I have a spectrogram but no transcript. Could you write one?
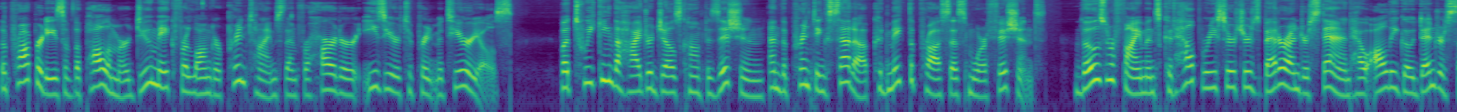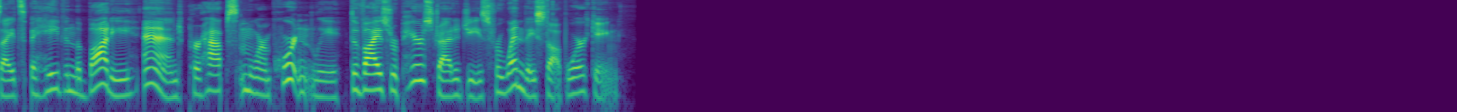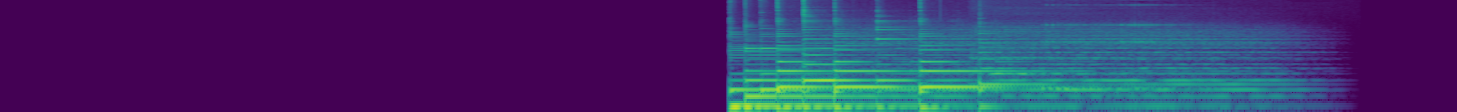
The properties of the polymer do make for longer print times than for harder, easier to print materials. But tweaking the hydrogel's composition and the printing setup could make the process more efficient. Those refinements could help researchers better understand how oligodendrocytes behave in the body and, perhaps more importantly, devise repair strategies for when they stop working.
